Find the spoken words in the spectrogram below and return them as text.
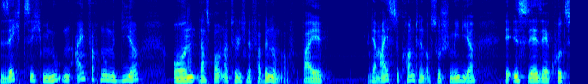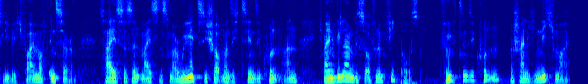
60 Minuten einfach nur mit dir und das baut natürlich eine Verbindung auf, weil der meiste Content auf Social Media, der ist sehr, sehr kurzlebig, vor allem auf Instagram. Das heißt, es sind meistens mal Reels, die schaut man sich 10 Sekunden an. Ich meine, wie lange bist du auf einem Feed-Post? 15 Sekunden? Wahrscheinlich nicht mal.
